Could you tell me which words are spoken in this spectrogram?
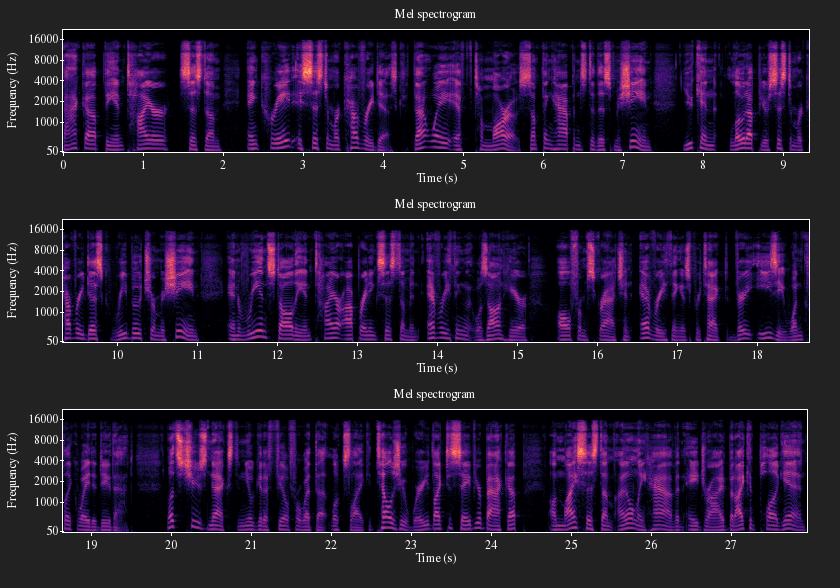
back up the entire system, and create a system recovery disk. That way, if tomorrow something happens to this machine, you can load up your system recovery disk, reboot your machine, and reinstall the entire operating system and everything that was on here all from scratch, and everything is protected. Very easy, one click way to do that. Let's choose next, and you'll get a feel for what that looks like. It tells you where you'd like to save your backup. On my system, I only have an A drive, but I could plug in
